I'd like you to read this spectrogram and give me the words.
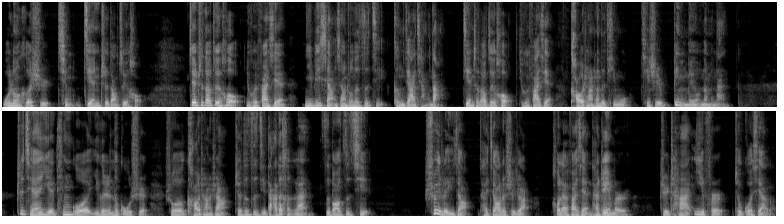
无论何时，请坚持到最后。坚持到最后，你会发现你比想象中的自己更加强大。坚持到最后，你会发现考场上的题目其实并没有那么难。之前也听过一个人的故事，说考场上觉得自己答得很烂，自暴自弃。睡了一觉才交了试卷，后来发现他这门只差一分就过线了。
